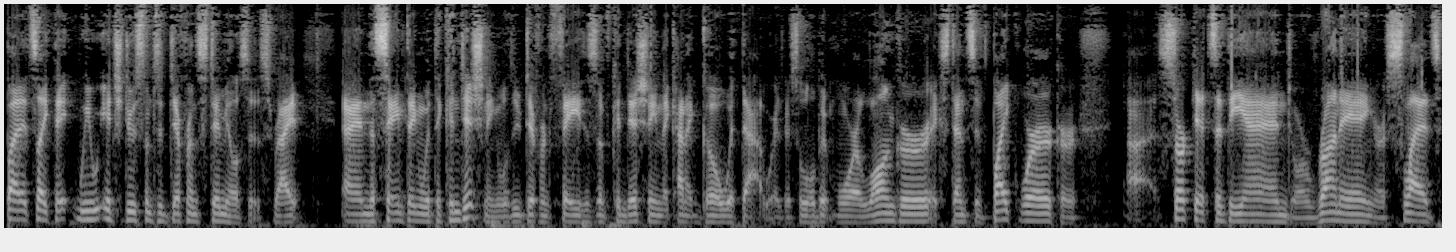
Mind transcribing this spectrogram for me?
But it's like they, we introduce them to different stimuluses, right? And the same thing with the conditioning. We'll do different phases of conditioning that kind of go with that, where there's a little bit more longer, extensive bike work or uh, circuits at the end, or running or sleds.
